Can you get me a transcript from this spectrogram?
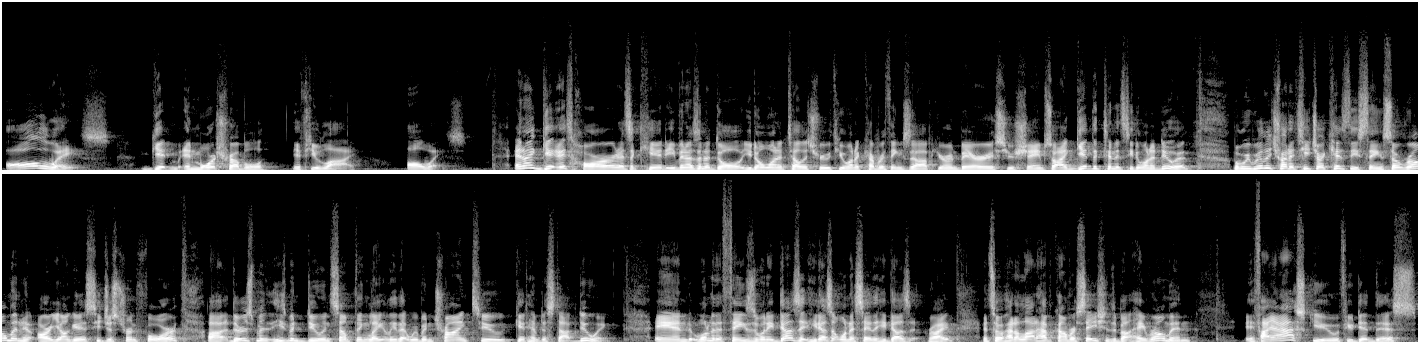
always get in more trouble if you lie. Always. And I get it's hard as a kid, even as an adult. You don't want to tell the truth. You want to cover things up. You're embarrassed. You're ashamed. So I get the tendency to want to do it. But we really try to teach our kids these things. So Roman, our youngest, he just turned four. Uh, there's been, he's been doing something lately that we've been trying to get him to stop doing. And one of the things is when he does it, he doesn't want to say that he does it, right? And so I've had a lot of have conversations about, hey, Roman, if I ask you if you did this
